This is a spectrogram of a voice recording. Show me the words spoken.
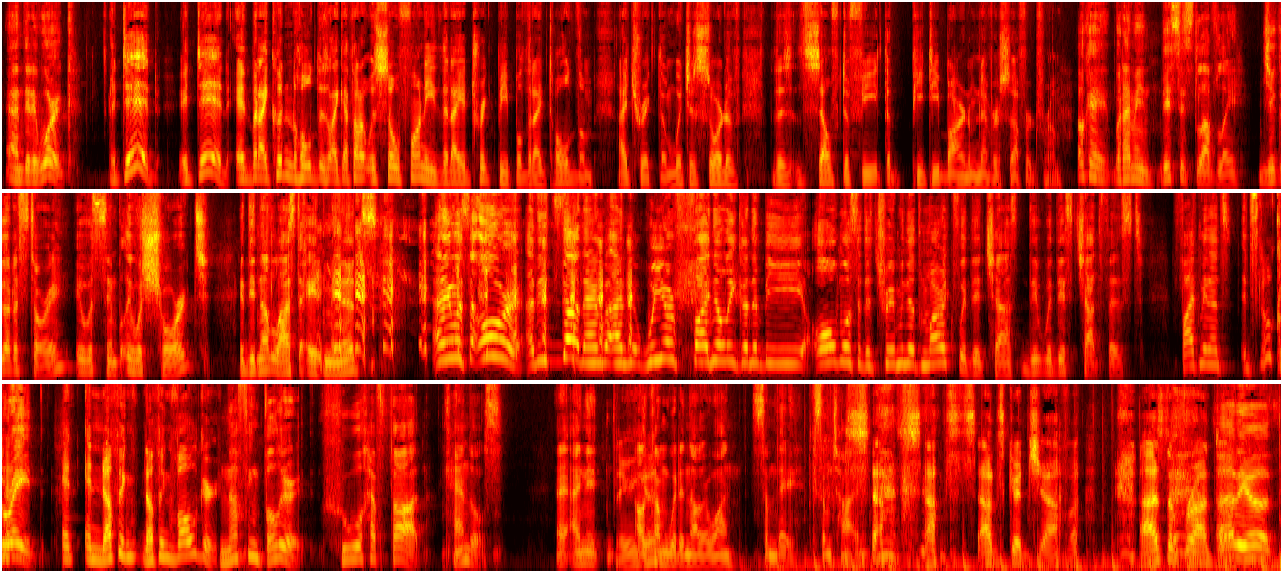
And did it work? It did. It did. And, but I couldn't hold this. Like, I thought it was so funny that I had tricked people that I told them I tricked them, which is sort of the self defeat that P.T. Barnum never suffered from. Okay, but I mean, this is lovely. You got a story. It was simple. It was short. It did not last eight minutes. and it was over and it's done and, and we are finally going to be almost at the three minute mark with the chat with this chat fest five minutes it's okay. great and and nothing nothing vulgar nothing vulgar who will have thought candles I, I need. I'll go. come with another one someday, sometime. sounds, sounds, sounds good, Chava. Hasta pronto. Adios.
